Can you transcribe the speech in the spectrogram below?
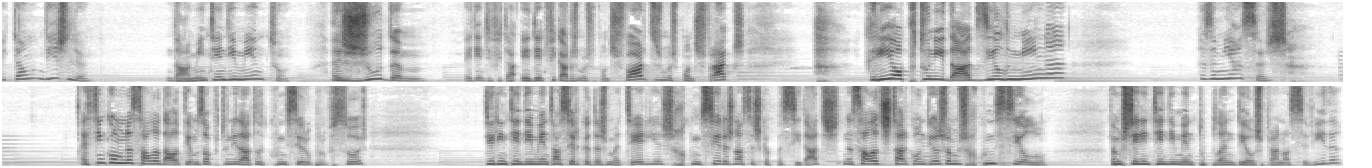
Então diz-lhe: dá-me entendimento, ajuda-me a identificar, a identificar os meus pontos fortes, os meus pontos fracos, cria oportunidades e elimina as ameaças. Assim como na sala de aula temos a oportunidade de conhecer o professor, ter entendimento acerca das matérias, reconhecer as nossas capacidades, na sala de estar com Deus vamos reconhecê-lo. Vamos ter entendimento do plano de Deus para a nossa vida,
